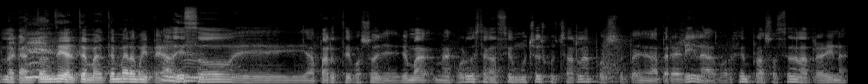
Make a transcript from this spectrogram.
La cantante y el tema. El tema era muy pegadizo y aparte, pues oye, yo me acuerdo de esta canción mucho de escucharla pues, en la peregrina, por ejemplo, asociada a la peregrina.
